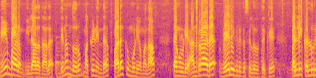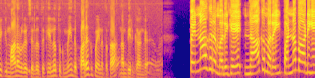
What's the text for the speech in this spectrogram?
மேம்பாலம் இல்லாததால தினந்தோறும் மக்கள் இந்த படகு மூலியமா தான் தங்களுடைய அன்றாட வேலைகளுக்கு செல்றதுக்கு பள்ளி கல்லூரிக்கு மாணவர்கள் செல்றதுக்கு எல்லாத்துக்குமே இந்த படகு பயணத்தை தான் நம்பியிருக்காங்க. பெண்ணாகரம் அருகே நாகமரை பண்ணவாடியை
